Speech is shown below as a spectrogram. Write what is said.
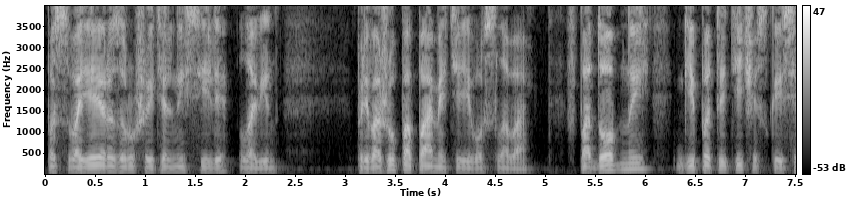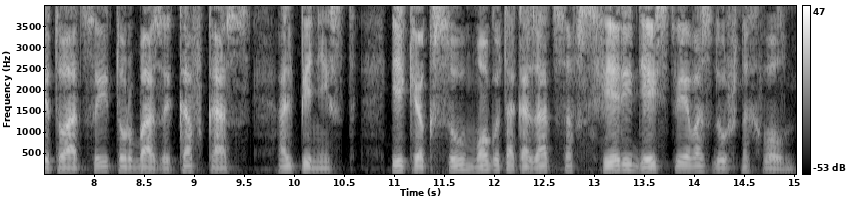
по своей разрушительной силе лавин. Привожу по памяти его слова. В подобной гипотетической ситуации турбазы «Кавказ», «Альпинист» и «Кёксу» могут оказаться в сфере действия воздушных волн.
